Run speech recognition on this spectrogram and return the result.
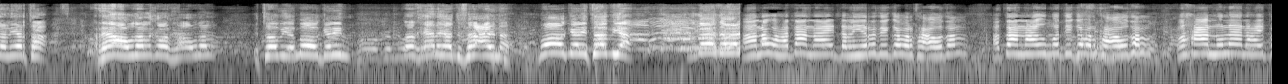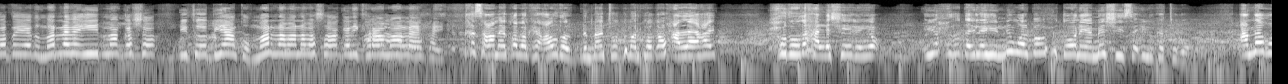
Dhalinyarta ree awdal gobolka awdal. Etoobiya ma ogelin dalka anagaa difaacayna. Ma ogel etoobiya annagu haddaan nahay dhallinyaradii gobolka awdal haddaan nahay ummaddii gobolka awdal waxaannu leenahay baddayadu marnaba iib ma gasho etoobiyaanku marnaba nama soo geli karaa maa leehay. Ka salaamay gobolka awdal dhammaantood dumarkooga waxaan leeyahay xuduudaha la sheegayo iyo xuduud ay leeyihiin nin walba wuxuu doonayaa meeshiisa inuu ka tego annagu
